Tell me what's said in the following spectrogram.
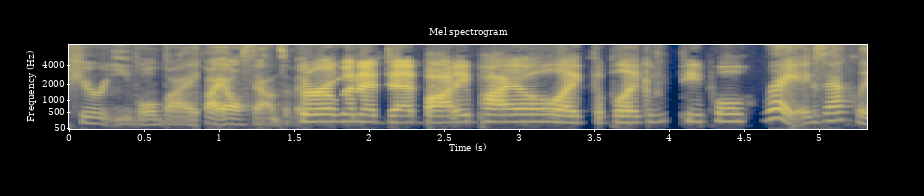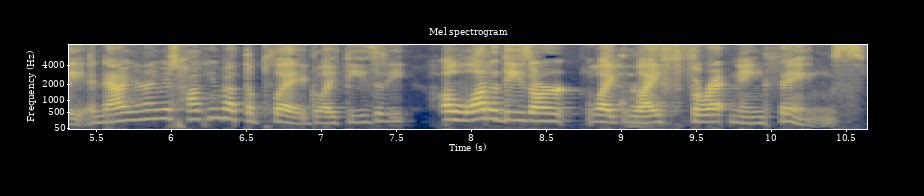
pure evil by by all sounds of it. Threw him in a dead body pile like the plague of people. Right, exactly. And now you're not even talking about the plague. Like these a lot of these aren't like life threatening things.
